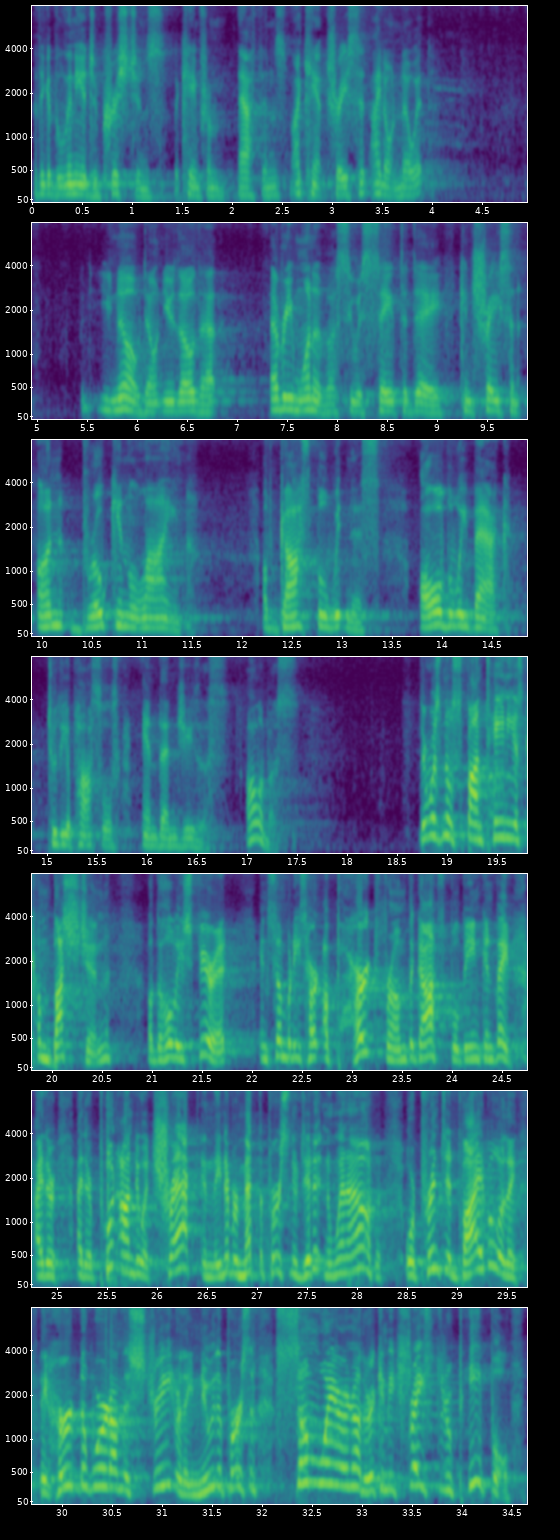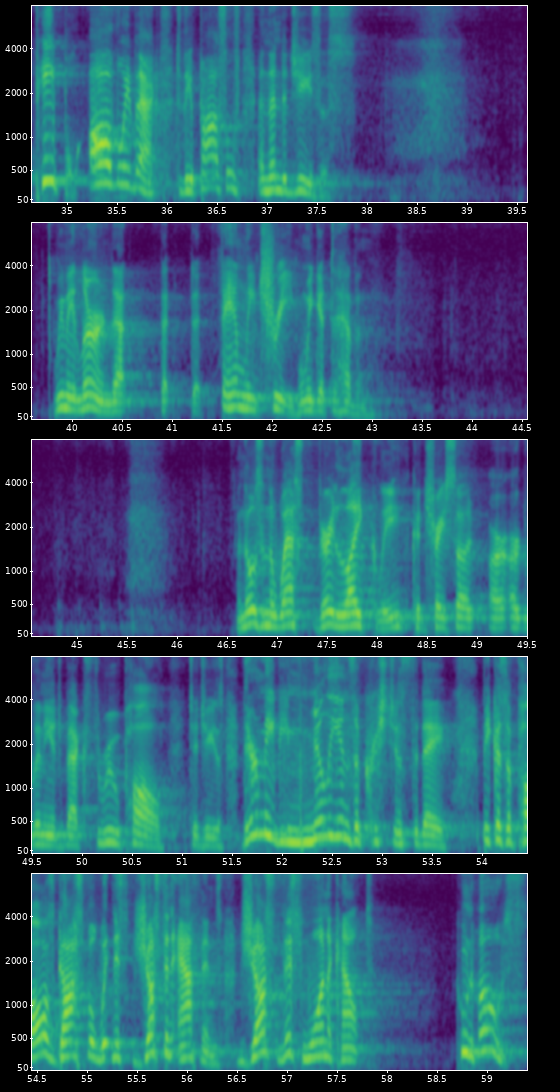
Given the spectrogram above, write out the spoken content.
I think of the lineage of Christians that came from Athens. I can't trace it, I don't know it. But you know, don't you, though, that every one of us who is saved today can trace an unbroken line of gospel witness all the way back to the apostles and then Jesus. All of us. There was no spontaneous combustion of the Holy Spirit in somebody's heart apart from the gospel being conveyed. Either, either put onto a tract and they never met the person who did it and went out, or printed Bible, or they, they heard the word on the street, or they knew the person. Some way or another, it can be traced through people, people, all the way back to the apostles and then to Jesus. We may learn that, that, that family tree when we get to heaven. And those in the West very likely could trace our, our, lineage back through Paul to Jesus. There may be millions of Christians today because of Paul's gospel witness just in Athens, just this one account. Who knows?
